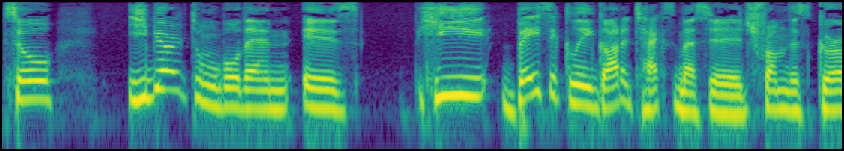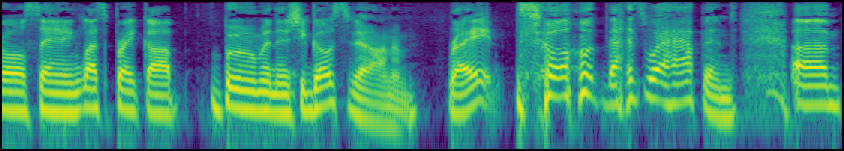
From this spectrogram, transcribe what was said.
So, 이별 통보 then is he basically got a text message from this girl saying, let's break up, boom, and then she ghosted it on him right? So that's what happened. Um,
